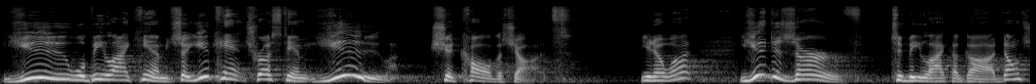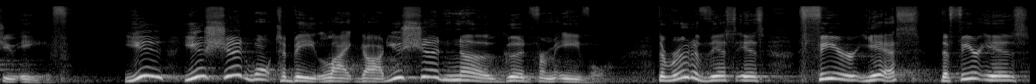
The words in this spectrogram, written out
you will be like him. So you can't trust him. You should call the shots. You know what? You deserve to be like a God, don't you, Eve? You, you should want to be like God. You should know good from evil. The root of this is fear, yes. The fear is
